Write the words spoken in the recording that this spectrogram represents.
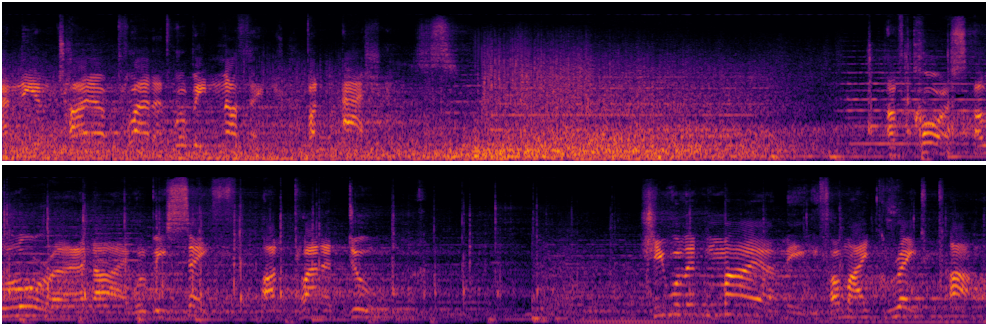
And the entire planet will be nothing but ashes. Of course, Allura and I will be safe on planet Doom. She will admire me for my great power.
